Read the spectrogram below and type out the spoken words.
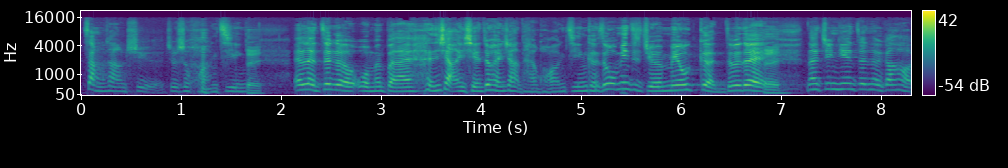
涨上去了，就是黄金。对。Allen，这个我们本来很想以前就很想谈黄金，可是我们一直觉得没有梗，对不对？对。那今天真的刚好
